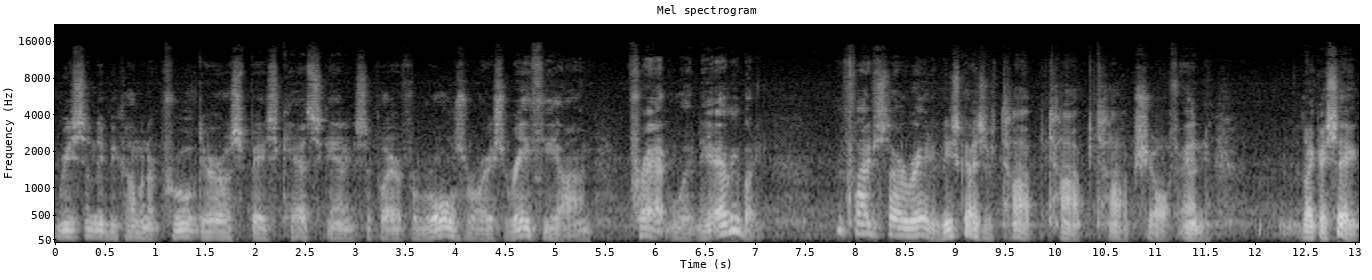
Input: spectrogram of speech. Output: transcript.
Recently become an approved aerospace CAT scanning supplier for Rolls Royce, Raytheon, Pratt Whitney, everybody. Five star rating. These guys are top, top, top shelf. And like I say,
